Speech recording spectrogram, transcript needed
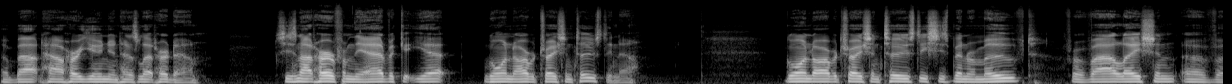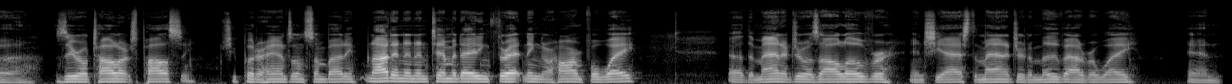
about how her union has let her down. She's not heard from the advocate yet, going to arbitration Tuesday now. Going to arbitration Tuesday, she's been removed for a violation of uh, zero tolerance policy. She put her hands on somebody, not in an intimidating, threatening, or harmful way uh, the manager was all over, and she asked the manager to move out of her way, and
